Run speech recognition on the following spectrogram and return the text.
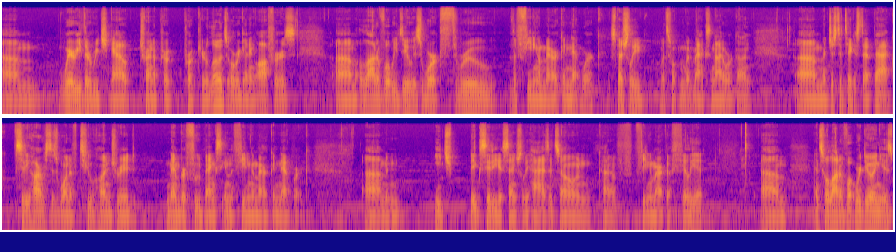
Um, we're either reaching out, trying to pro- procure loads, or we're getting offers. Um, a lot of what we do is work through the Feeding America network, especially what's what Max and I work on. Um, and just to take a step back, City Harvest is one of 200 member food banks in the Feeding America network. Um, and each big city essentially has its own kind of Feeding America affiliate. Um, and so a lot of what we're doing is,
